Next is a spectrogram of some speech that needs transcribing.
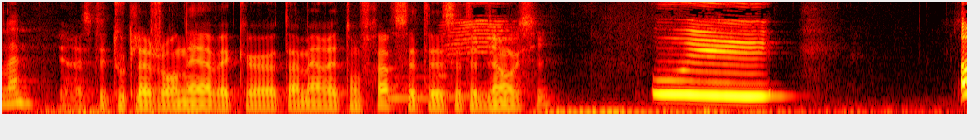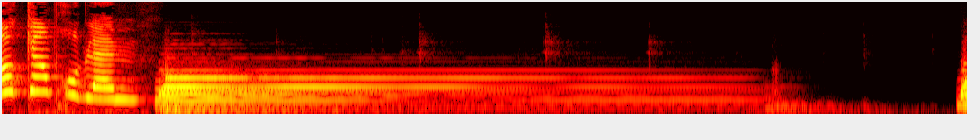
même. Et rester toute la journée avec euh, ta mère et ton frère, c'était c'était bien aussi? Oui. Aucun problème. Ouais,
